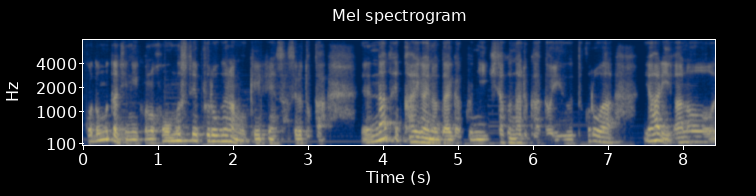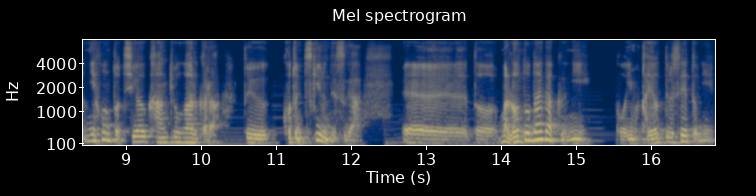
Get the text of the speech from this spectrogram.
子どもたちにこのホームステイプログラムを経験させるとか、なぜ海外の大学に行きたくなるかというところは、やはりあの日本と違う環境があるからということに尽きるんですが、えーとまあ、ロンドン大学にこう今通ってる生徒に、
